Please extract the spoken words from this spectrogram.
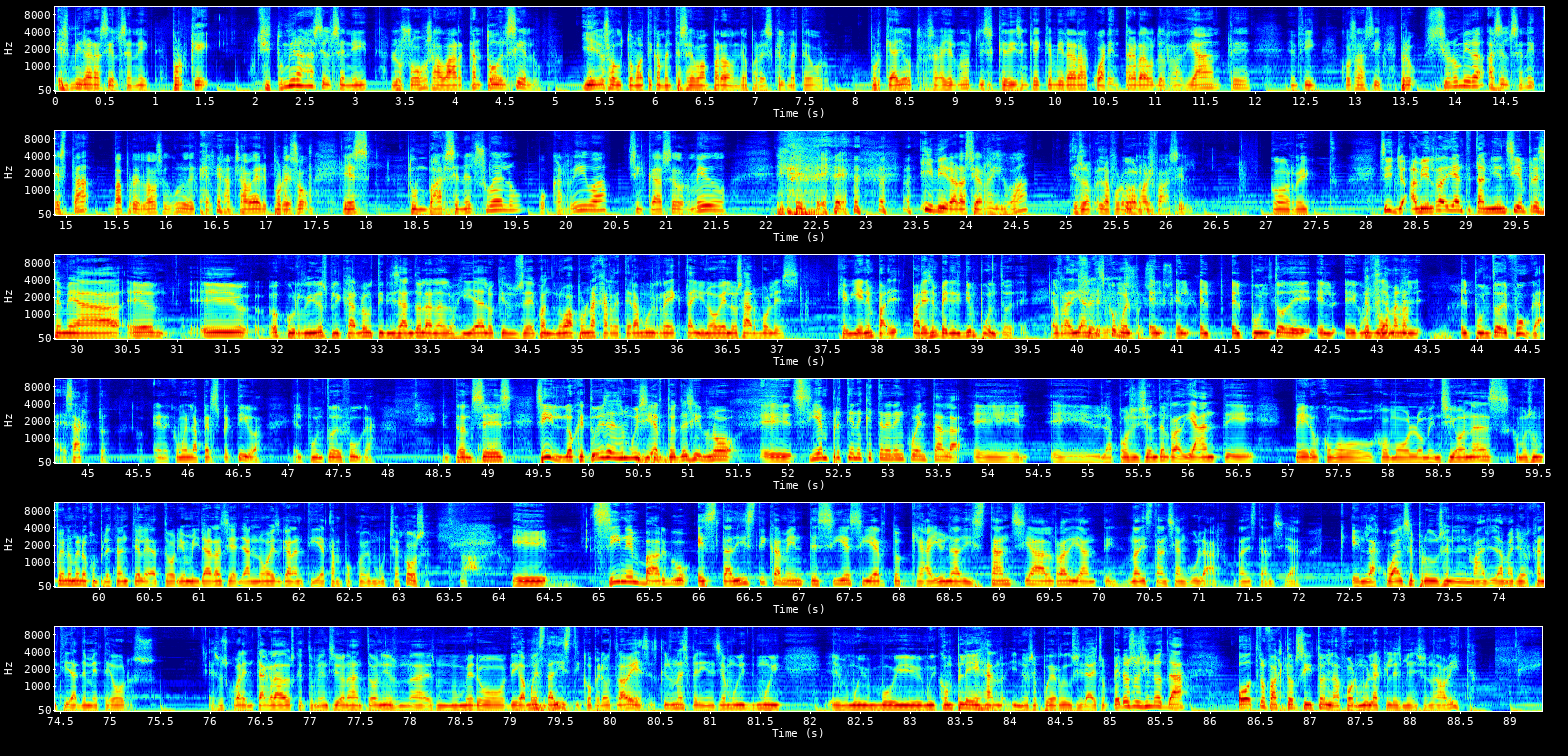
Es mirar hacia el cenit. Porque si tú miras hacia el cenit, los ojos abarcan todo el cielo y ellos automáticamente se van para donde aparezca el meteoro. Porque hay otros, hay algunos que dicen que hay que mirar a 40 grados del radiante, en fin, cosas así. Pero si uno mira hacia el cenit, está, va por el lado seguro de que alcanza a ver. Por eso es tumbarse en el suelo, boca arriba, sin quedarse dormido, y mirar hacia arriba. Es la, forma más fácil. Correcto. Sí, a mí el radiante también siempre se me ha eh, eh, ocurrido explicarlo utilizando la analogía de lo que sucede cuando uno va por una carretera muy recta y uno ve los árboles que vienen, parecen venir de un punto. El radiante es como el, punto de, eh, ¿cómo se llaman? El, punto de fuga, exacto. como en la perspectiva, el punto de fuga. Entonces, sí, lo que tú dices es muy cierto. Es decir, uno siempre tiene que tener en cuenta la, la posición del radiante, pero como, como lo mencionas, como es un fenómeno completamente aleatorio, mirar hacia allá no es garantía tampoco de mucha cosa. Eh, sin embargo, estadísticamente sí es cierto que hay una distancia al radiante, una distancia angular, una distancia en la cual se producen la mayor cantidad de meteoros. Esos 40 grados que tú mencionas, Antonio, es, una, es un número, digamos, estadístico, pero otra vez, es que es una experiencia muy, muy, eh, muy, muy, muy compleja y no se puede reducir a eso. Pero eso sí nos da otro factorcito en la fórmula que les mencionaba ahorita.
